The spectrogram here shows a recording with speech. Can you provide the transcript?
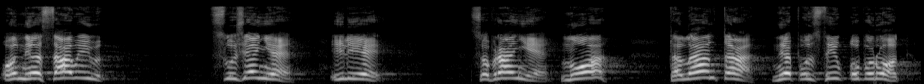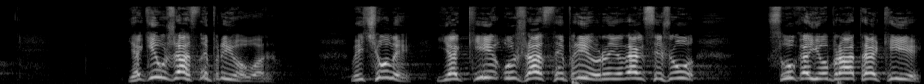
Он не оставив служение или собрание, но таланта не пустив оборот. Який ужасний приговор. Ви чули, який ужасний приговор. Я так сижу, слухаю брата, який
